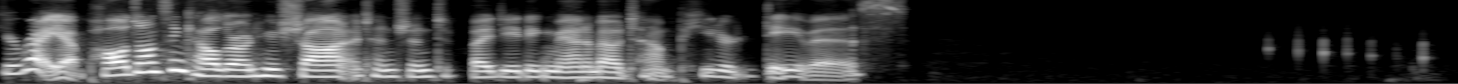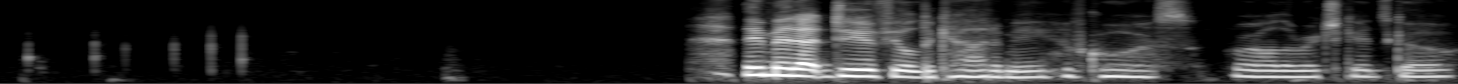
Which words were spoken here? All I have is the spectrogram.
you're right. Yeah, Paul Johnson Calderon, who shot attention to by dating man about town, Peter Davis. They met at Deerfield Academy, of course, where all the rich kids go.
